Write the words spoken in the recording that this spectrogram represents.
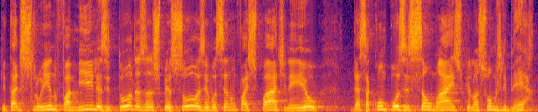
Que está destruindo famílias e todas as pessoas, e você não faz parte, nem eu, dessa composição mais, porque nós fomos libertos.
